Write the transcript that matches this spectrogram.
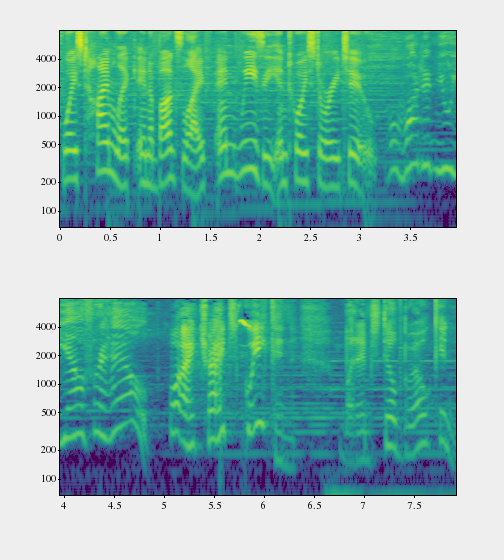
voiced Heimlich in A Bug's Life and Wheezy in Toy Story 2. Well, why didn't you yell for help? Well, I tried squeaking, but I'm still broken.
